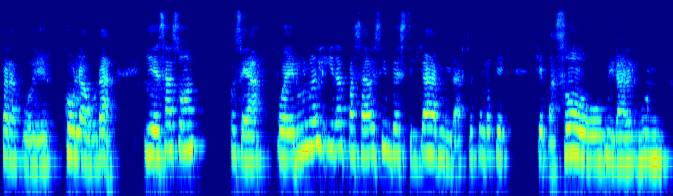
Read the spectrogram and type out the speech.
para poder colaborar. Y esas son, o sea, poder uno ir al pasado es investigar, mirar qué fue lo que, que pasó o mirar algún,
